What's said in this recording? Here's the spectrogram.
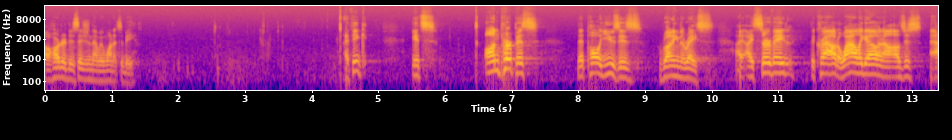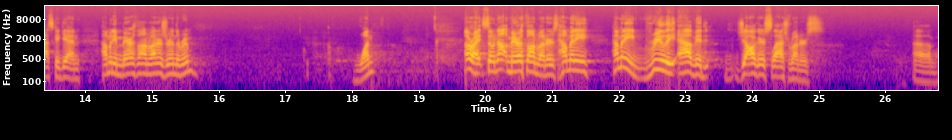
a harder decision than we want it to be. I think it's on purpose that Paul uses running the race. I, I surveyed the crowd a while ago, and I'll, just ask again how many marathon runners are in the room? One? All right, so not marathon runners. How many, how many really avid joggers slash runners? Um,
